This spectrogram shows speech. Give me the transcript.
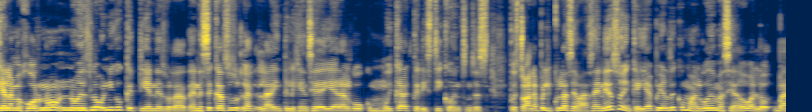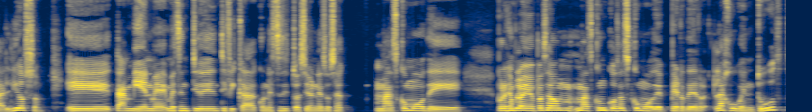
que a lo mejor no, no es lo único que tienes, ¿verdad? En este caso, la, inteligencia de ella era algo como muy característico, entonces, pues toda la película se basa en eso, en que ella pierde como algo demasiado valioso. Eh, también me, me he sentido identificada con estas situaciones, o sea, más como de, por ejemplo, a mí me ha pasado más con cosas como de perder la juventud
